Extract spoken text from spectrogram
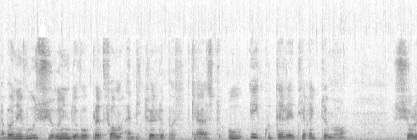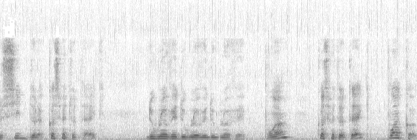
Abonnez-vous sur une de vos plateformes habituelles de podcast ou écoutez-les directement sur le site de la Cosmétothèque www.cosmétotech.com.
